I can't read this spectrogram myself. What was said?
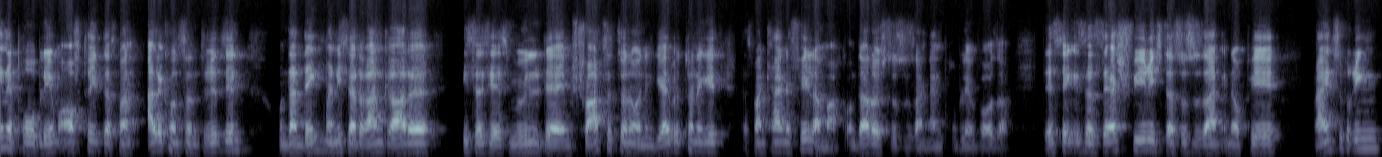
eine Problem auftritt, dass man alle konzentriert sind und dann denkt man nicht daran, gerade ist das jetzt Müll, der in schwarze Tonne und in gelbe Tonne geht, dass man keine Fehler macht und dadurch sozusagen ein Problem verursacht. Deswegen ist es sehr schwierig, das sozusagen in OP reinzubringen.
